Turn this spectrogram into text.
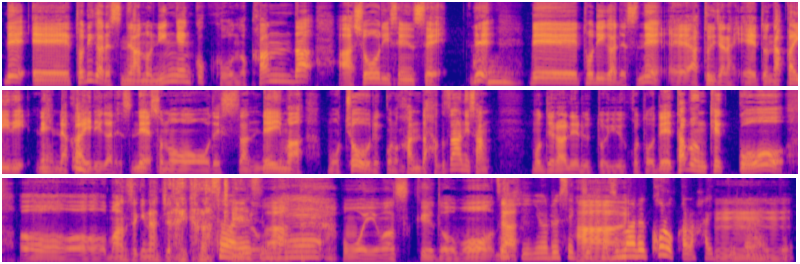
で、えー、鳥がですね、あの人間国宝の神田あ勝利先生。で、うんで、鳥がですね、えー、あ、鳥じゃない、えっ、と、中入り、ね、中入りがですね、そのお弟子さんで、今、もう超売れっ子の神田伯山兄さんも出られるということで、多分結構、満席なんじゃないかなっていうのが、ね。思いますけども、ぜだひ夜席始まる頃から入っていただいて。うん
